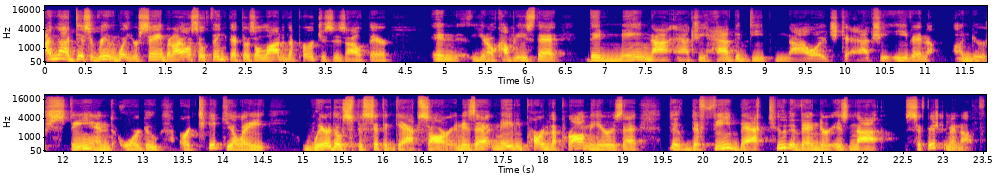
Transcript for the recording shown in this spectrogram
I'm not disagreeing with what you're saying, but I also think that there's a lot of the purchases out there in you know companies that they may not actually have the deep knowledge to actually even understand or to articulate where those specific gaps are. And is that maybe part of the problem here is that the, the feedback to the vendor is not sufficient enough?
